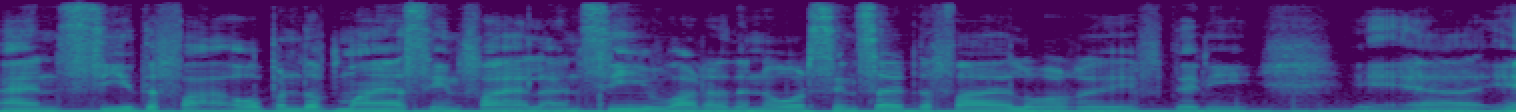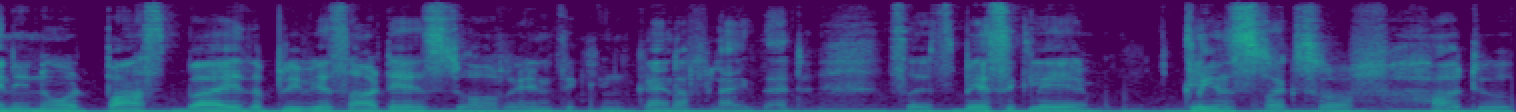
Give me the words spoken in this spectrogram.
and see the file open the Maya scene file and see what are the nodes inside the file or if any uh, any node passed by the previous artist or anything kind of like that. So it's basically a clean structure of how to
